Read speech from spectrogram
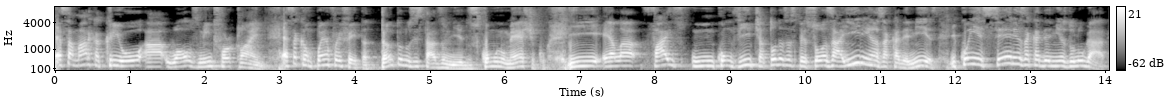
Essa marca criou a Walls Mint for Climb. Essa campanha foi feita tanto nos Estados Unidos como no México e ela faz um convite a todas as pessoas a irem às academias e conhecerem as academias do lugar.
